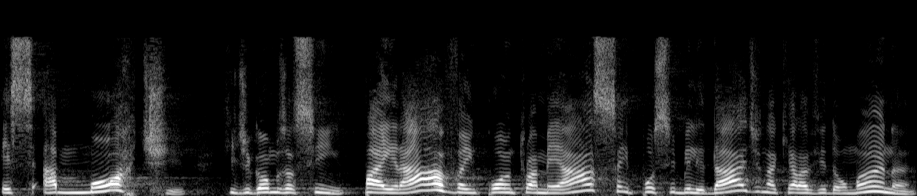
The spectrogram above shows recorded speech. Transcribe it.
esse, a morte, que digamos assim, pairava enquanto ameaça e possibilidade naquela vida humana,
